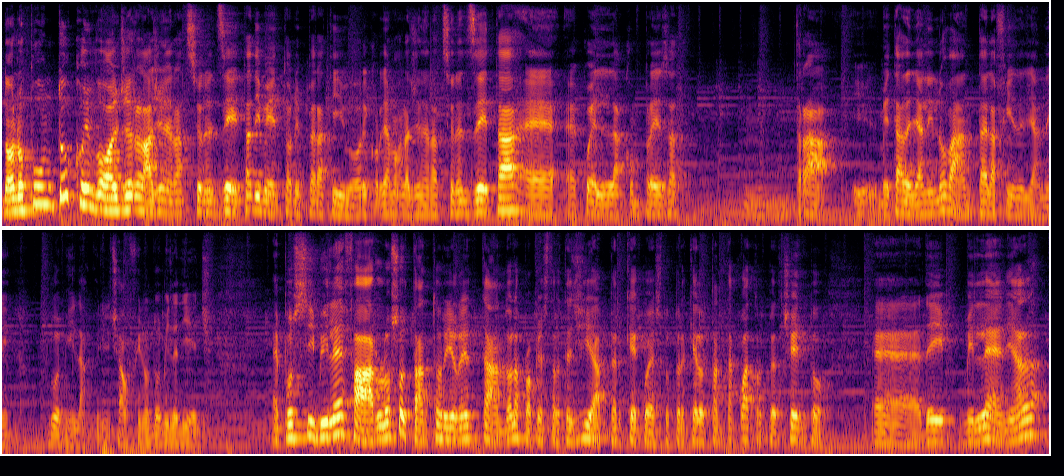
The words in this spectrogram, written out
Nono punto, coinvolgere la generazione Z diventa un imperativo. Ricordiamo che la generazione Z è, è quella compresa tra metà degli anni 90 e la fine degli anni 2000, quindi diciamo fino al 2010 è possibile farlo soltanto riorientando la propria strategia. Perché questo? Perché l'84% eh, dei millennial,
